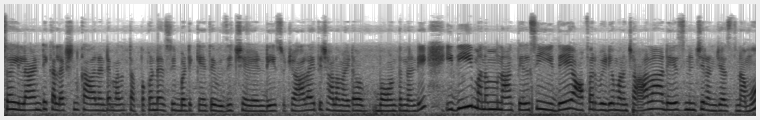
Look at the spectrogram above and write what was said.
సో ఇలాంటి కలెక్షన్ కావాలంటే మాత్రం తప్పకుండా ఎస్వి బటిక్ అయితే విజిట్ చేయండి. సో చాలా అయితే చాలా బయట బాగుంటుందండి. ఇది మనం నాకు తెలిసి ఇదే ఆఫర్ వీడియో మనం చాలా డేస్ నుంచి రన్ చేస్తున్నాము.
